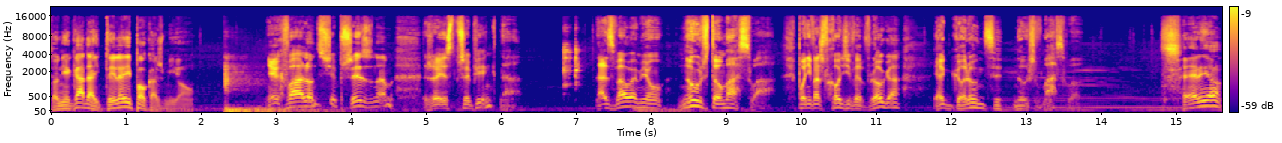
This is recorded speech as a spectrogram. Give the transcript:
To nie gadaj tyle i pokaż mi ją. Nie chwaląc się, przyznam, że jest przepiękna. Nazwałem ją nóż do masła, ponieważ wchodzi we wroga jak gorący nóż w masło. Serio?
